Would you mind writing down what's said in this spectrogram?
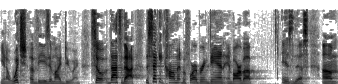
you know, which of these am I doing? So that's that. The second comment before I bring Dan and Barb up is this. Um,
